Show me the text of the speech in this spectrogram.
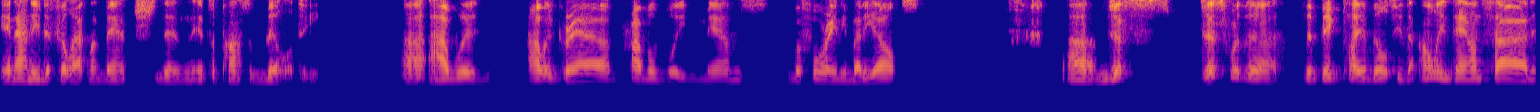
and I need to fill out my bench, then it's a possibility. Uh, I would I would grab probably Mims before anybody else. Um, just just for the the big playability, the only downside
